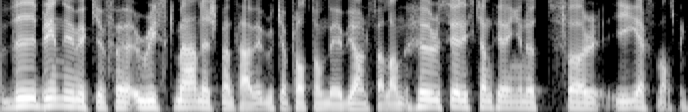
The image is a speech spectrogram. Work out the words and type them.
Vi brinner ju mycket för risk management här. Vi brukar prata om det i Björnfällan. Hur ser riskhanteringen ut för gör i er förvaltning?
